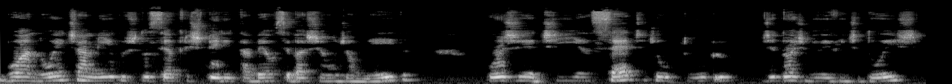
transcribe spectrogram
Boa noite, amigos do Centro Espírita Abel Sebastião de Almeida. Hoje é dia 7 de outubro de 2022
